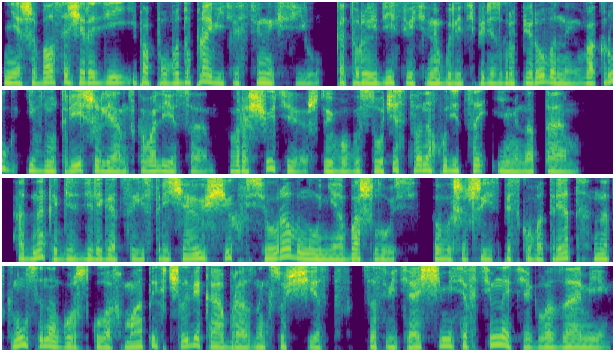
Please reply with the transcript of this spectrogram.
Не ошибался чародей и по поводу правительственных сил, которые действительно были теперь сгруппированы вокруг и внутри Шилианского леса, в расчете, что его высочество находится именно там. Однако без делегации встречающих все равно не обошлось. Вышедший из песков отряд наткнулся на горстку лохматых человекообразных существ со светящимися в темноте глазами.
